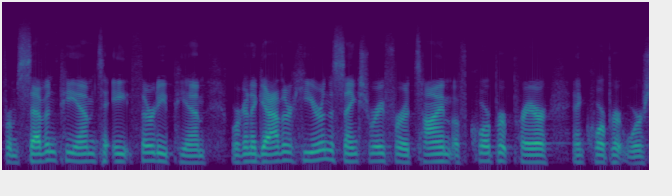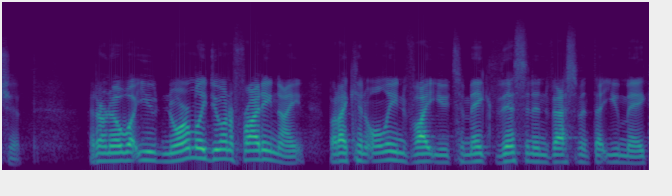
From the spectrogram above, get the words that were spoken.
from 7 p.m. to 8:30 p.m., we're going to gather here in the sanctuary for a time of corporate prayer and corporate worship. I don't know what you normally do on a Friday night, but I can only invite you to make this an investment that you make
